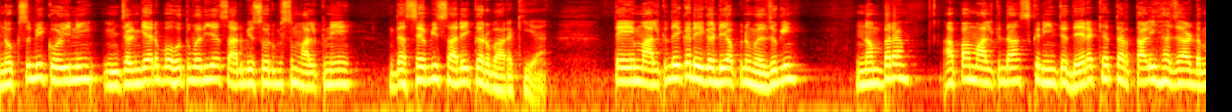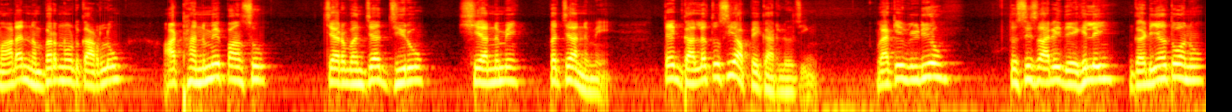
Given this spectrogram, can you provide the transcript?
ਨੁਕਸ ਵੀ ਕੋਈ ਨਹੀਂ ਇੰਜਨ ਗੇਅਰ ਬਹੁਤ ਵਧੀਆ ਸਰਵਿਸ ਸਰਵਿਸ ਮਾਲਕ ਨੇ ਦੱਸਿਆ ਵੀ ਸਾਰੀ ਕਰਵਾ ਰੱਖੀ ਹੈ। ਤੇ ਮਾਲਕ ਦੇ ਘਰੇ ਗੱਡੀ ਆਪ ਨੂੰ ਮਿਲ ਜੂਗੀ। ਨੰਬਰ, ਆਪਾਂ ਮਾਲਕ ਦਾ ਸਕਰੀਨ ਤੇ ਦੇ ਰੱਖਿਆ 43000 ਡਿਮਾਂਡ ਹੈ, ਨੰਬਰ ਨੋਟ ਕਰ ਲਓ 98500 54099695 ਤੇ ਗੱਲ ਤੁਸੀਂ ਆਪੇ ਕਰ ਲਿਓ ਜੀ। ਬਾਕੀ ਵੀਡੀਓ ਤੁਸੀਂ ਸਾਰੀ ਦੇਖ ਲਈ, ਗੱਡੀਆਂ ਤੁਹਾਨੂੰ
